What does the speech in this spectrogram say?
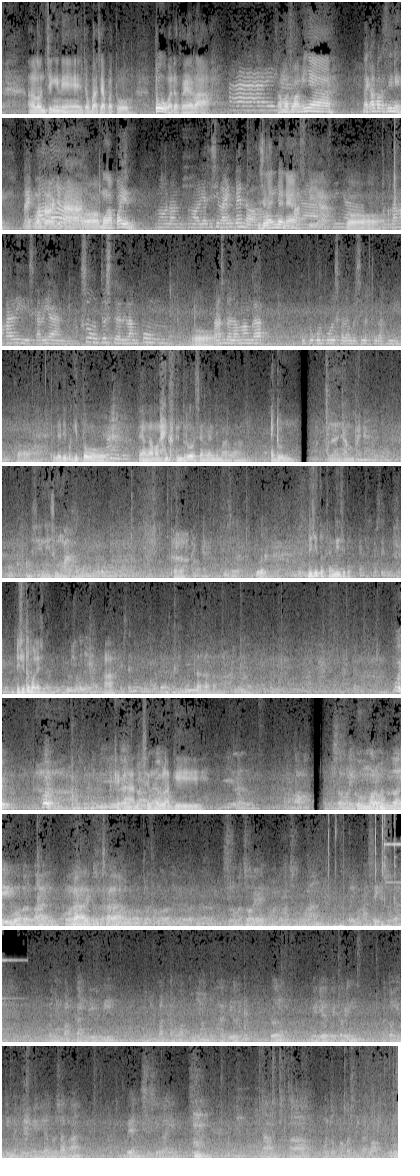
eh, launching ini. Coba siapa tuh? Tuh ada Vera hai sama suaminya. Naik apa ke sini? Naik motor kita. Oh, mau ngapain? mau non mau lihat sisi lain band dong Sisi lain band ya? Ya, Pastinya. pastinya Oh. untuk pertama kali sekalian langsung terus dari Lampung Oh. karena sudah lama nggak kumpul-kumpul sekalian bersilaturahmi Oh, tuh jadi begitu. ya nggak mau ngikutin terus yang lain di Marwan. Edun udah nyampe sini semua. Tuh. Gimana? Di situ, Sandy di situ. Di situ boleh situ. Di ujung aja. ya? Ah. Tuh. Oke kan, masih nunggu lagi. Assalamualaikum warahmatullahi wabarakatuh. Waalaikumsalam. Selamat sore teman-teman semua. Terima kasih sudah menyempatkan diri, menyempatkan waktunya untuk hadir ke media gathering atau intimate with media bersama band sisi lain. nah, eh, untuk mempersingkat waktu,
